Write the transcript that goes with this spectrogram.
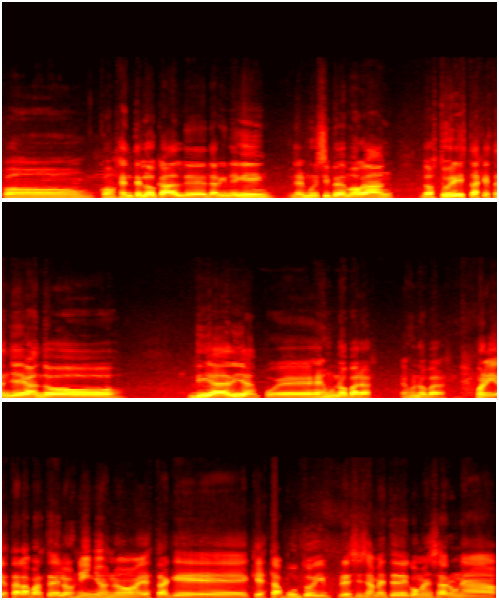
con, con gente local de, de Arguineguín, del municipio de Mogán, los turistas que están llegando día a día, pues es un no parar, es un no parar. Bueno, y está la parte de los niños, ¿no? Esta que, que está a punto y precisamente de comenzar una,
